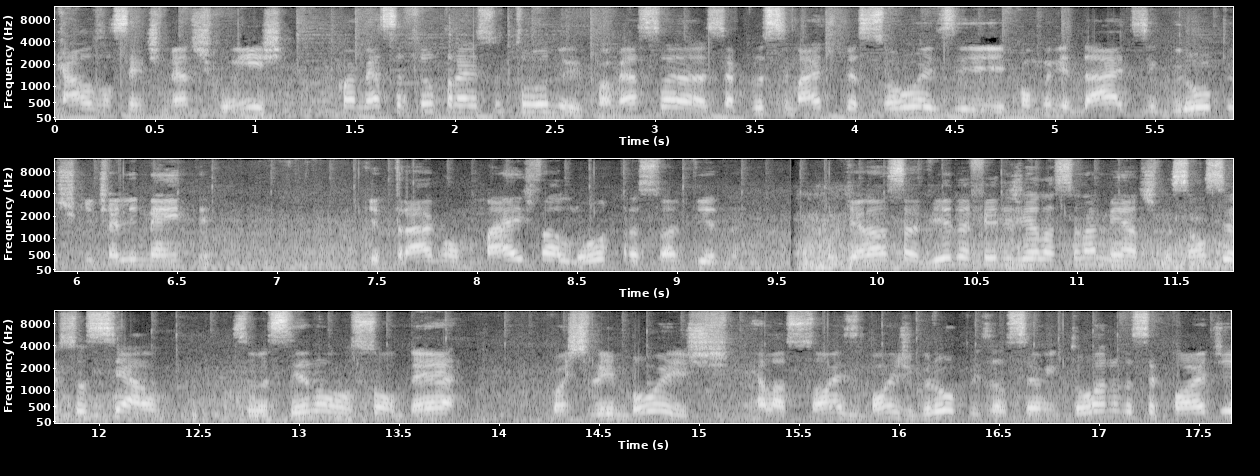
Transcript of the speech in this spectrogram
causam sentimentos ruins, começa a filtrar isso tudo e começa a se aproximar de pessoas e comunidades e grupos que te alimentem, que tragam mais valor para sua vida. Porque a nossa vida é feita de relacionamentos, você é um ser social. Se você não souber construir boas relações, bons grupos ao seu entorno, você pode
